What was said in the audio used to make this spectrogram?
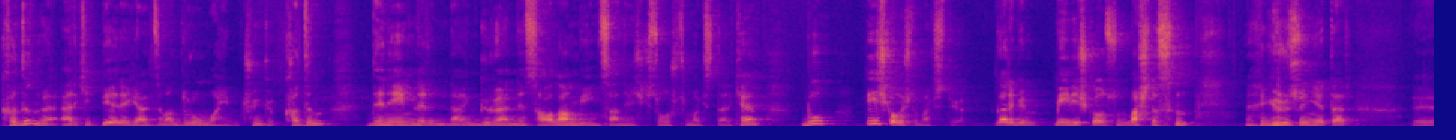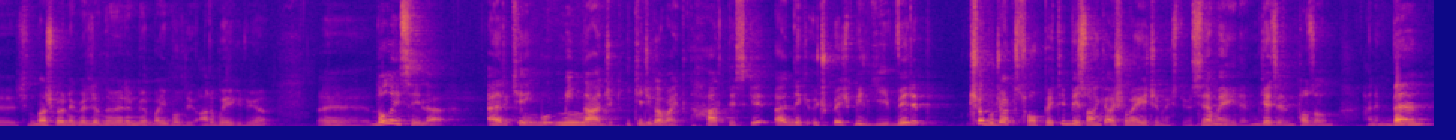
kadın ve erkek bir araya geldiği zaman durum vahim. Çünkü kadın deneyimlerinden güvenli, sağlam bir insan ilişkisi oluşturmak isterken bu ilişki oluşturmak istiyor. Garibim bir ilişki olsun, başlasın, yürüsün yeter. Ee, şimdi başka örnek vereceğim de veremiyorum, ayıp oluyor, argoya giriyor. Ee, dolayısıyla erkeğin bu minnacık 2 GB'lık hard diski eldeki 3-5 bilgiyi verip çabucak sohbeti bir sonraki aşamaya geçirmek istiyor. Sinemaya gidelim, gezelim, tozalım. Hani ben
